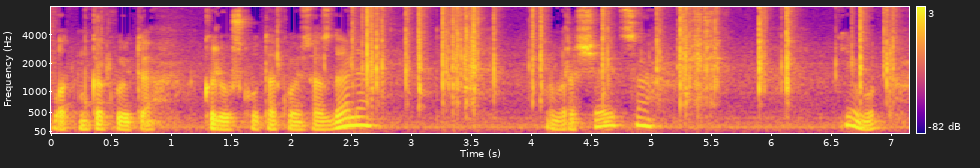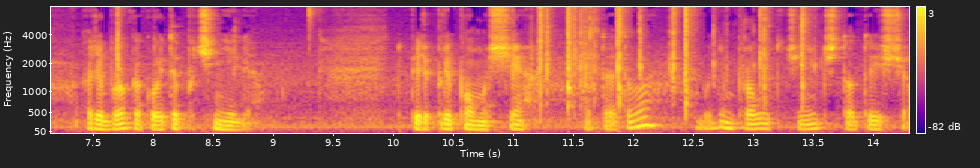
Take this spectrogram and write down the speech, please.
Вот мы какую-то клюшку такую создали. Вращается. И вот ребро какое-то починили. Теперь при помощи вот этого будем пробовать учинить что-то еще.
